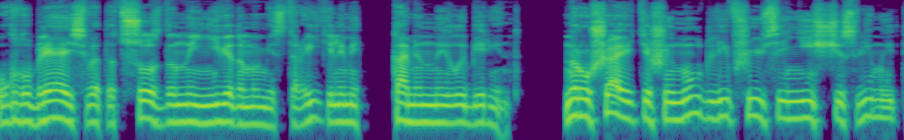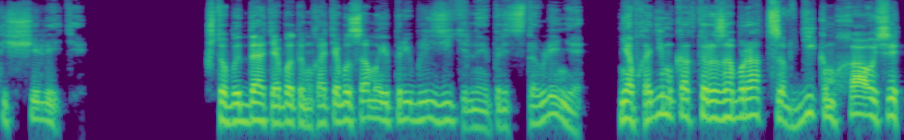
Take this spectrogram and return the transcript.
углубляясь в этот созданный неведомыми строителями каменный лабиринт, нарушая тишину, длившуюся неисчислимые тысячелетия. Чтобы дать об этом хотя бы самое приблизительное представление, необходимо как-то разобраться в диком хаосе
